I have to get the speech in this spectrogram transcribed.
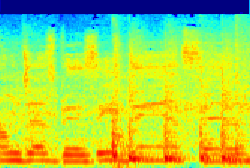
I'm just busy dancing.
